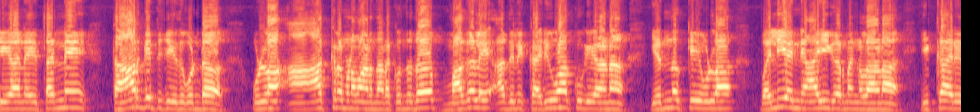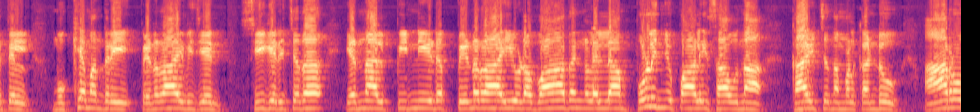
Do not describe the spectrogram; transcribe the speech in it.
ചെയ്യാനായി തന്നെ ടാർഗറ്റ് ചെയ്തുകൊണ്ട് ഉള്ള ആക്രമണമാണ് നടക്കുന്നത്. മകളെ അതിന് കരുവാക്കുകയാണ് എന്നൊക്കെയുള്ള വലിയ ന്യായീകരണങ്ങളാണ് ഇക്കാര്യത്തിൽ മുഖ്യമന്ത്രി പിണറായി വിജയൻ സ്വീകരിച്ചത്. എന്നാൽ പിന്നീട് പിണറായിയുടെ വാദങ്ങളെല്ലാം പൊളിഞ്ഞു പാളീസാവുന്ന കാഴ്ച നമ്മൾ കണ്ടു. R O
